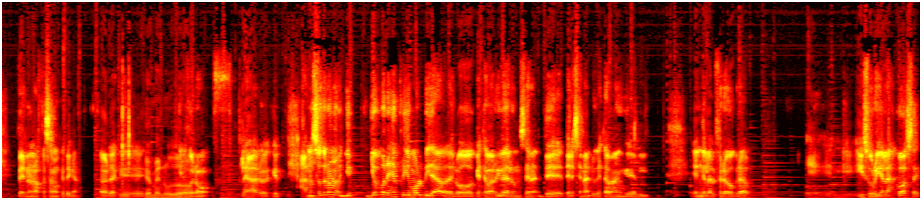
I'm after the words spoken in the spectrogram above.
Pero nos pasamos que tengan. La verdad que. Qué menudo. Que fueron, claro, es que a nosotros no. Yo, yo, por ejemplo, yo me olvidaba de lo que estaba arriba del, de, del escenario, que estaba en el, en el Alfredo Grau. Eh, y subía las cosas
